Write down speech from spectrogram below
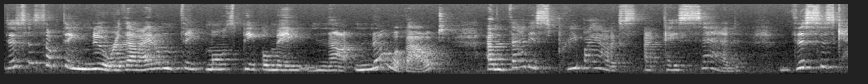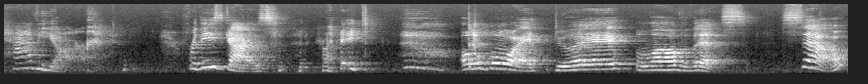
this is something newer that I don't think most people may not know about, and that is prebiotics. Like I said, this is caviar for these guys, right? Oh boy, do they love this. So,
